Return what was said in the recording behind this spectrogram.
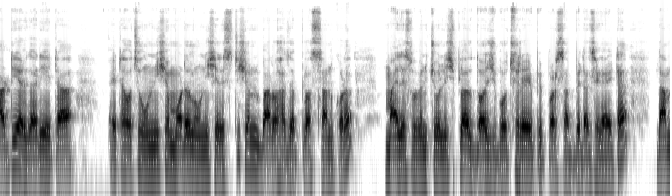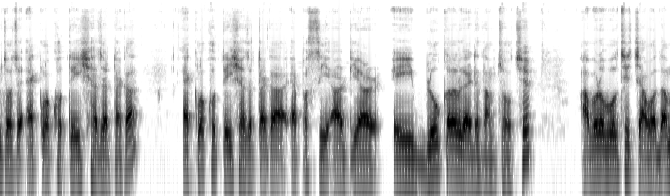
আরটিআর গাড়ি, এটা এটা হচ্ছে উনিশে মডেল উনিশের স্টেশন বারো হাজার প্লাস রান করা। মাইলেজ পাবেন চল্লিশ প্লাস দশ বছরের পেপার সাবমিট আছে গাড়িটা। দামটা হচ্ছে এক লক্ষ তেইশ হাজার টাকা। এক লক্ষ তেইশ হাজার টাকা অ্যাপাসি আরটিআর এই ব্লু কালার গাড়িটার দাম হচ্ছে। আবারও বলছি, চাওয়া দাম,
